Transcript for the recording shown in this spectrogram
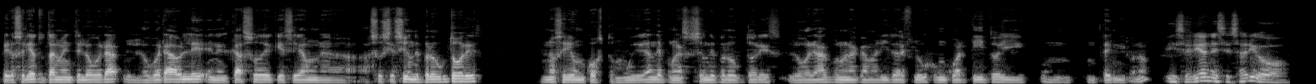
pero sería totalmente logra- lograble en el caso de que sea una asociación de productores. No sería un costo muy grande por una asociación de productores lograr con una camarita de flujo un cuartito y un, un técnico, ¿no? ¿Y sería necesario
